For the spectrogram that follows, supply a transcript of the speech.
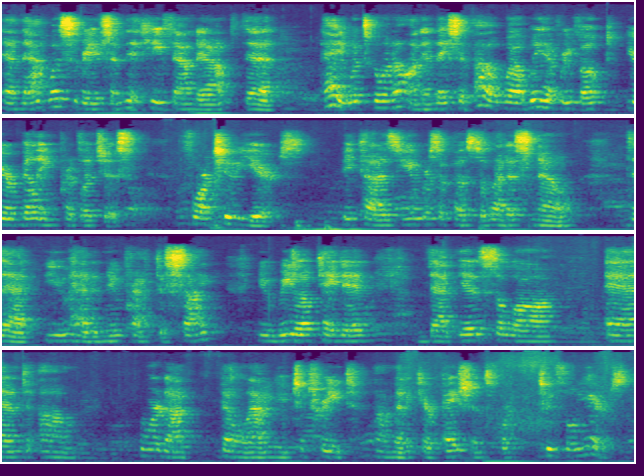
And that was the reason that he found out that, hey, what's going on? And they said, oh, well, we have revoked your billing privileges for two years because you were supposed to let us know that you had a new practice site, you relocated, that is the law, and um, we're not that allow you to treat uh, Medicare patients for two full years.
